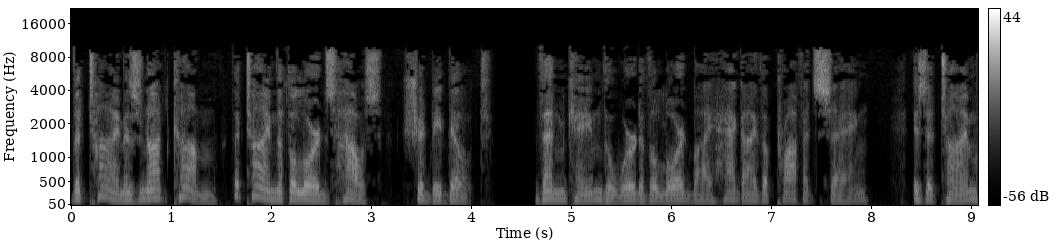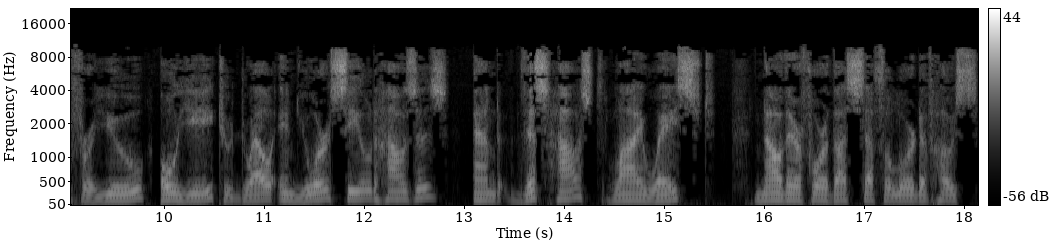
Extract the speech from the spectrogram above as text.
The time is not come, the time that the Lord's house should be built. Then came the word of the Lord by Haggai the prophet, saying, Is it time for you, O ye, to dwell in your cieled houses, and this house lie waste? Now therefore thus saith the Lord of hosts,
